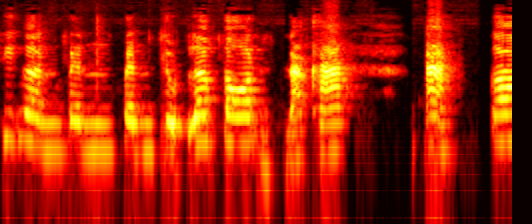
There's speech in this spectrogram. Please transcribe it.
ที่เงินเป็นเป็นจุดเริ่มต้นนะคะอะก็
